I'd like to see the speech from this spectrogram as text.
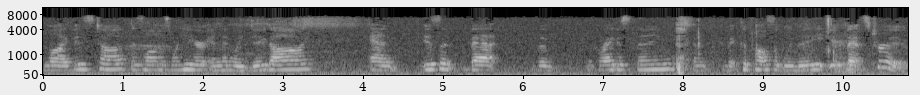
life is tough as long as we're here and then we do die? And isn't that the greatest thing that could possibly be, if that's true.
